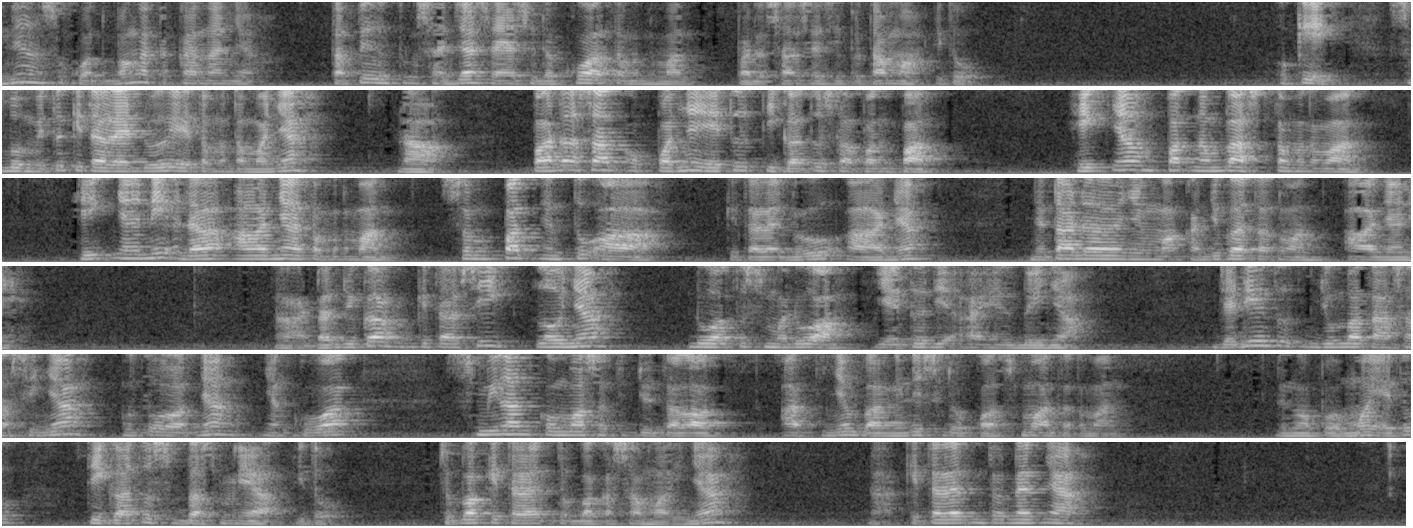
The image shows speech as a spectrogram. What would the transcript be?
ini langsung kuat banget tekanannya. Tapi untung saja saya sudah kuat teman-teman pada saat sesi pertama itu Oke, sebelum itu kita lihat dulu ya teman-temannya. Nah, pada saat opennya yaitu 384. Hiknya 416 teman-teman. Hiknya ini adalah A-nya teman-teman. Sempat nyentuh A. Kita lihat dulu A-nya. Nyata ada yang makan juga teman-teman A-nya nih. Nah, dan juga kita sih low-nya 252 yaitu di ALB-nya. Jadi untuk jumlah transaksinya untuk lotnya yang keluar 9,1 juta lot. Artinya bank ini sudah kuat semua teman-teman. Dengan promo yaitu 311 miliar itu. Coba kita lihat untuk bakas samalinya. Nah, kita lihat untuk netnya.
